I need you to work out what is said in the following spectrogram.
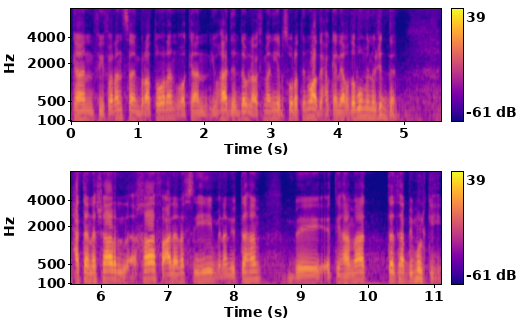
كان في فرنسا إمبراطورا وكان يهادن الدولة العثمانية بصورة واضحة وكان يغضبون منه جدا. حتى أن شارل خاف على نفسه من أن يتهم باتهامات تذهب بملكه.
